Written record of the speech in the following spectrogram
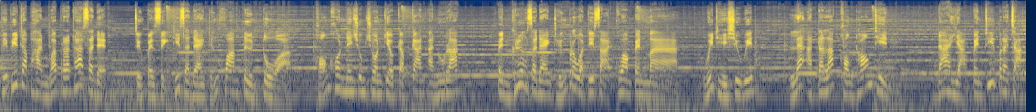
พิพิธภัณฑ์วัดพระธาตุเสด็จจึงเป็นสิ่งที่แสดงถึงความตื่นตัว ของคนในชุมชนเกี่ยวกับการอนุรักษ์ เป็นเครื่องแสดงถึงประวัติศาสตร์ความเป็นมา วิถีชีวิต และอัตลักษณ์ของท้องถิ่น ได้อย่างเป็นที่ประจักษ์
